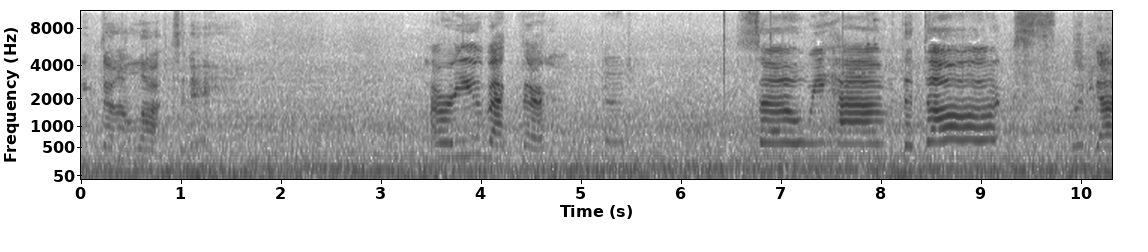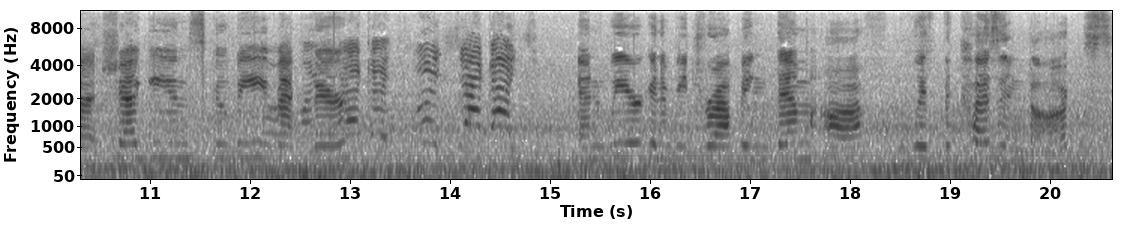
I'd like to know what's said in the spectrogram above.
You've done a lot today. How are you back there? Good. So we have the dogs. We've got Shaggy and Scooby back there. And we are going to be dropping them off with the cousin dogs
